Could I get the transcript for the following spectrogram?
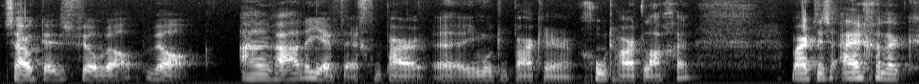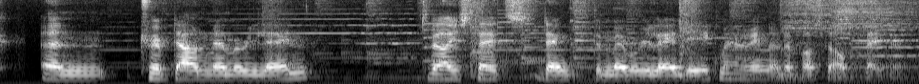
zou ik deze film wel, wel aanraden. Je, hebt echt een paar, eh, je moet een paar keer goed hard lachen. Maar het is eigenlijk een trip down memory lane. Terwijl je steeds denkt, de memory lane die ik me herinnerde was wel beter.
